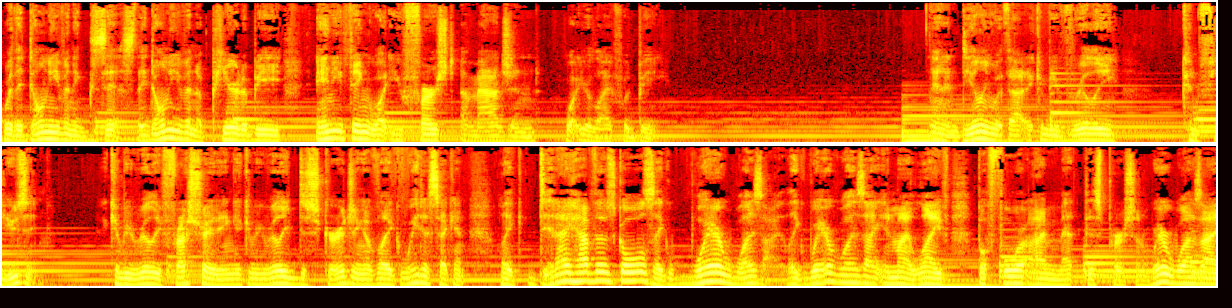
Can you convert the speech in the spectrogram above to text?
where they don't even exist. They don't even appear to be anything what you first imagined what your life would be. And in dealing with that, it can be really confusing it can be really frustrating. It can be really discouraging of like, wait a second, like, did I have those goals? Like, where was I? Like, where was I in my life before I met this person? Where was I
